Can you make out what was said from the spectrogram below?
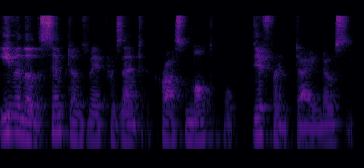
even though the symptoms may present across multiple different diagnoses.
